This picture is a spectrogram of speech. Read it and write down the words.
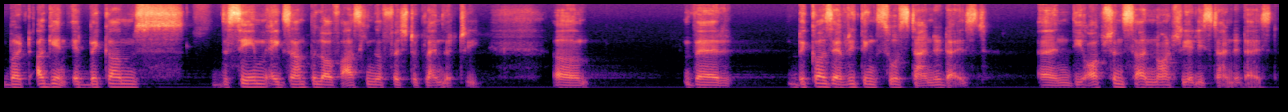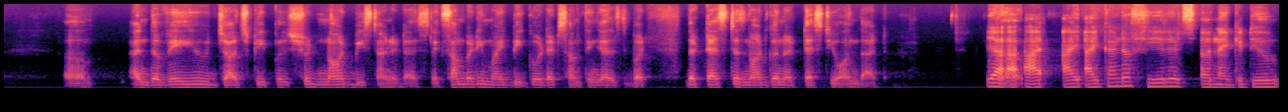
But again, it becomes the same example of asking a fish to climb the tree, um, where because everything's so standardized and the options are not really standardized. Um, and the way you judge people should not be standardized. Like somebody might be good at something else, but the test is not going to test you on that. yeah I, I i I kind of feel it's a negative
